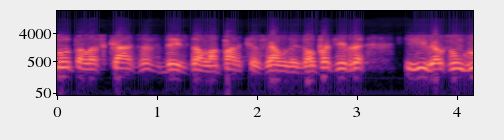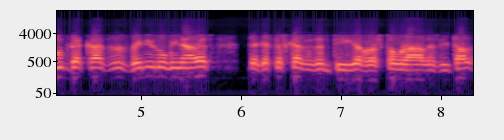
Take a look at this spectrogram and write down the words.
totes les cases des de la part que es veu des del pessebre i veus un grup de cases ben il·luminades d'aquestes cases antigues, restaurades i tal,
